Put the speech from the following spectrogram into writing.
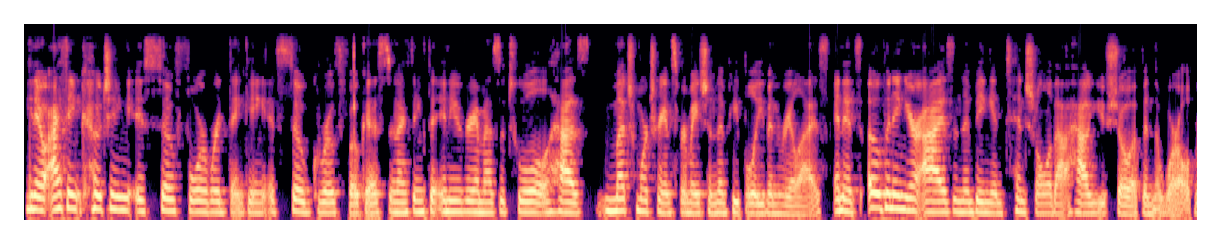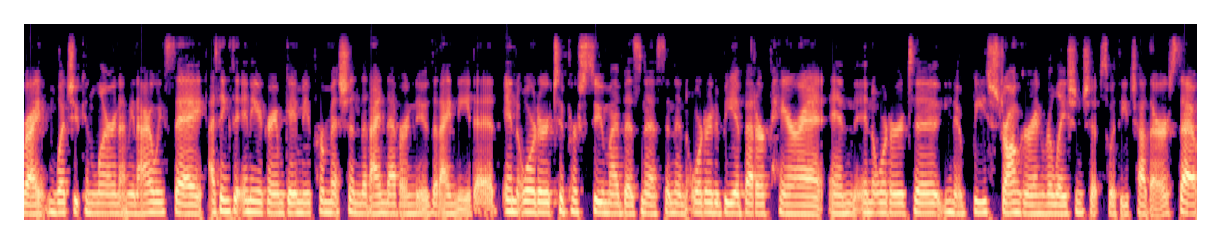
You know, I think think coaching is so forward thinking, it's so growth focused. And I think the Enneagram as a tool has much more transformation than people even realize. And it's opening your eyes and then being intentional about how you show up in the world, right? And what you can learn. I mean, I always say, I think the Enneagram gave me permission that I never knew that I needed in order to pursue my business and in order to be a better parent and in order to, you know, be stronger in relationships with each other. So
